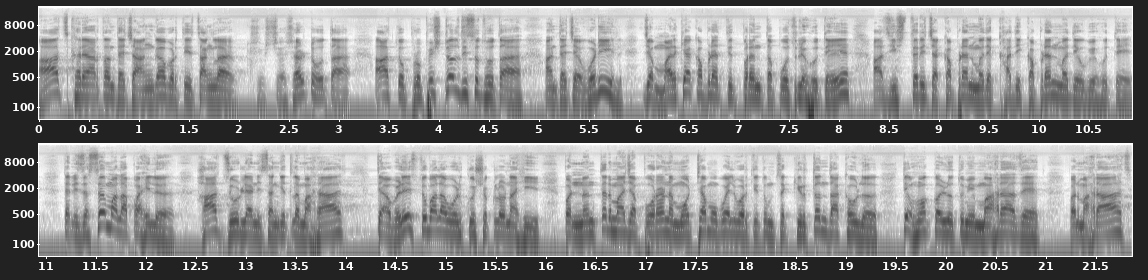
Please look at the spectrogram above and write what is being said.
आज खऱ्या अर्थानं त्याच्या अंगावरती चांगला श- श- शर्ट होता. आज तो प्रोफेशनल दिसत होता. आणि त्याचे वडील जे मळक्या कपड्यात तिथपर्यंत पोचले होते आज इस्तरीच्या कपड्यांमध्ये खादी कपड्यांमध्ये उभे होते. त्याने जसं मला पाहिलं हात जोडल्याने सांगितलं महाराज त्यावेळेस तुम्हाला ओळखू शकलो नाही पण नंतर माझ्या पोरानं मोठ्या मोबाईलवरती तुमचं कीर्तन दाखवलं तेव्हा कळलं तुम्ही महाराज आहेत. पण महाराज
